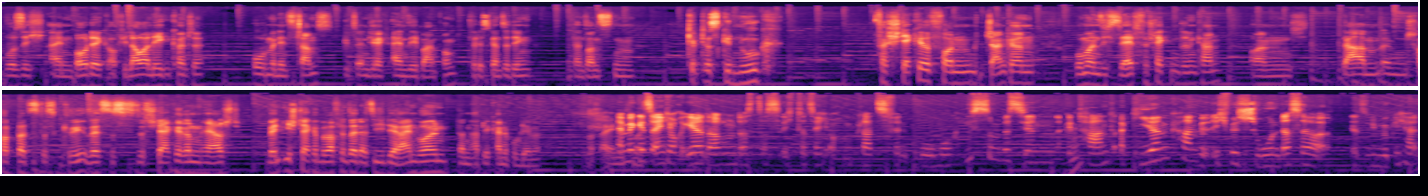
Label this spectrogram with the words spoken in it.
wo sich ein Bowdeck auf die Lauer legen könnte. Oben in den Slums gibt es einen direkt einsehbaren Punkt für das ganze Ding. Und ansonsten gibt es genug Verstecke von Junkern, wo man sich selbst verstecken drin kann. Und da im Schrottplatz das Gesetz des, des Stärkeren herrscht, wenn ihr stärker bewaffnet seid als die, die rein wollen, dann habt ihr keine Probleme. Ja, mir geht es eigentlich auch eher darum, dass, dass ich tatsächlich auch einen Platz finde, wo Maurice so ein bisschen Mhm. getarnt agieren kann. Ich will schon, dass er also die Möglichkeit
